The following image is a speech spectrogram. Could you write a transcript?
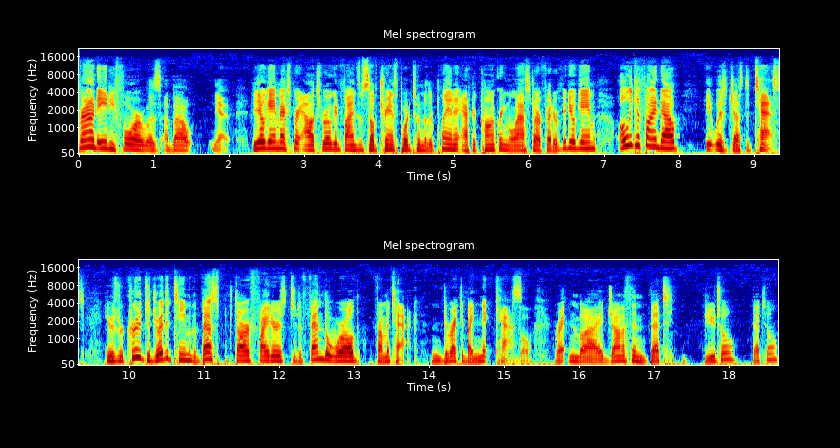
around 84 was about yeah. Video game expert Alex Rogan finds himself transported to another planet after conquering the last Starfighter video game, only to find out it was just a test. He was recruited to join the team of the best starfighters to defend the world from attack. Directed by Nick Castle, written by Jonathan Bet- Butel, Betel,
